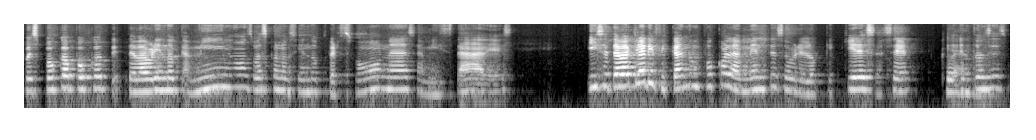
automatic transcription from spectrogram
pues poco a poco te, va abriendo caminos, vas conociendo personas, amistades, y se te va clarificando un poco la mente sobre lo que quieres hacer. Entonces,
